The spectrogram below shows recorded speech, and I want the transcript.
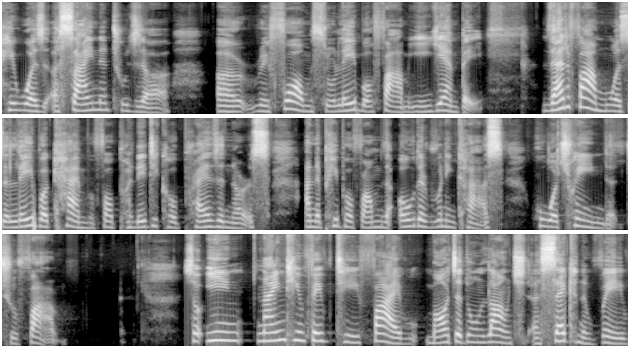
he was assigned to the uh, Reform through Labor farm in Yanbei. That farm was a labor camp for political prisoners and people from the older ruling class who were trained to farm. So in 1955, Mao Zedong launched a second wave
